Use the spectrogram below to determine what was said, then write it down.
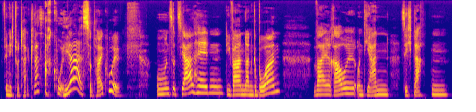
Finde ich total klasse. Ach cool. Ja, ist total cool. Und Sozialhelden, die waren dann geboren, weil Raul und Jan sich dachten,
